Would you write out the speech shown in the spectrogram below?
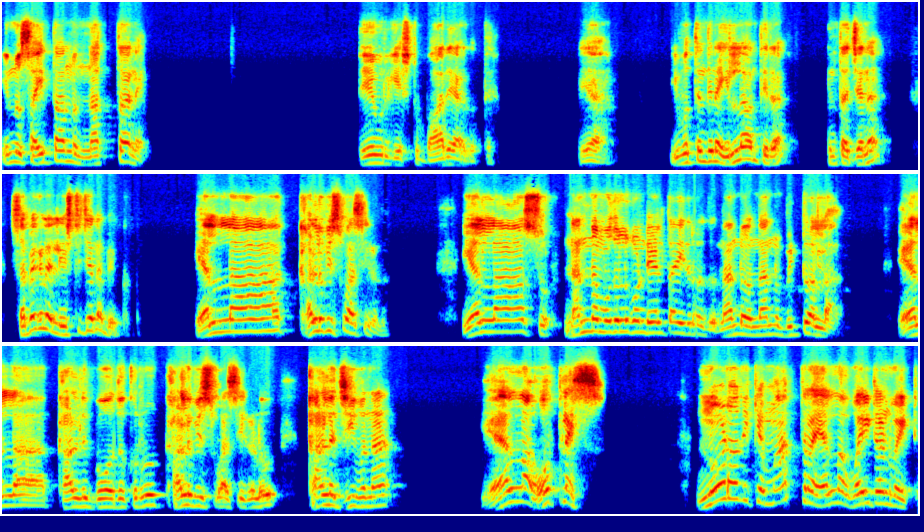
ಇನ್ನು ಸೈತಾನ್ ನಗ್ತಾನೆ. ದೇವ್ರಿಗೆ ಎಷ್ಟು ಬಾಧೆ ಆಗುತ್ತೆ? ಯಾ, ಇವತ್ತಿನ ದಿನ ಇಲ್ಲ ಅಂತೀರಾ? ಇಂಥ ಜನ? ಸಭೆಗಳಲ್ಲಿ ಎಷ್ಟು ಜನ ಬೇಕು? ಎಲ್ಲಾ ಕಳ್ಳು ವಿಶ್ವಾಸಿಗಳು. ಎಲ್ಲಾ ಸು, ನನ್ನ ಮೊದಲುಗೊಂಡು ಹೇಳ್ತಾ ಇದ್ರದು ನನ್ನ ನನ್ನ ಬಿಟ್ಟು ಅಲ್ಲ. ಎಲ್ಲಾ ಕಳ್ಳ ಬೋಧಕರು, ಕಳ್ಳ ವಿಶ್ವಾಸಿಗಳು, ಕಳ್ಳ ಜೀವನ, ಎಲ್ಲ ಹೋಪ್ಲೆಸ್ ನೋಡೋದಿಕ್ಕೆ ಮಾತ್ರ ಎಲ್ಲ ವೈಟ್ ಅಂಡ್ ವೈಟ್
